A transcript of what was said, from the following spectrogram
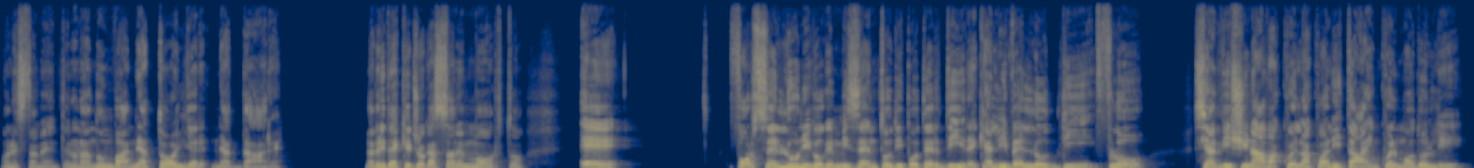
onestamente. Non, ha, non va né a togliere né a dare. La verità è che Gio Cassano è morto e forse è l'unico che mi sento di poter dire che a livello di flow si avvicinava a quella qualità in quel modo lì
